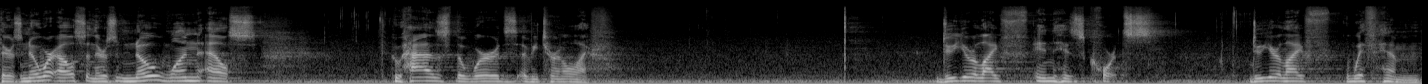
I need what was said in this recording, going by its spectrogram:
There's nowhere else, and there's no one else who has the words of eternal life. Do your life in his courts, do your life with him.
